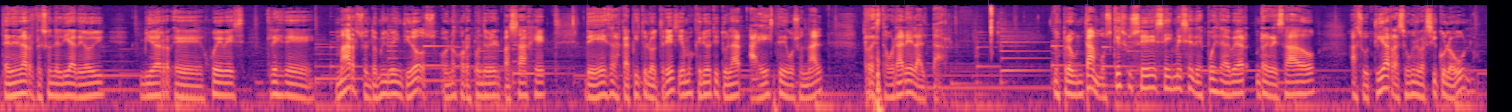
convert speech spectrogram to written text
tener la reflexión del día de hoy, viernes, eh, jueves 3 de marzo del 2022. Hoy nos corresponde ver el pasaje de Esdras capítulo 3 y hemos querido titular a este devocional Restaurar el altar. Nos preguntamos, ¿qué sucede seis meses después de haber regresado a su tierra, según el versículo 1?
